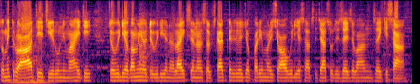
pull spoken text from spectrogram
તો મિત્રો, આ હતી જીરુની માહિતી. જો વીડિયો ગમ્યો તો વિડીયોને લાઇક ચેનલ સબસ્ક્રાઇબ કરી લેજો. ફરી મળીશું આ વીડિયો સાથે. જ્યાં સુધી જય જવાન, જય કિસાન.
